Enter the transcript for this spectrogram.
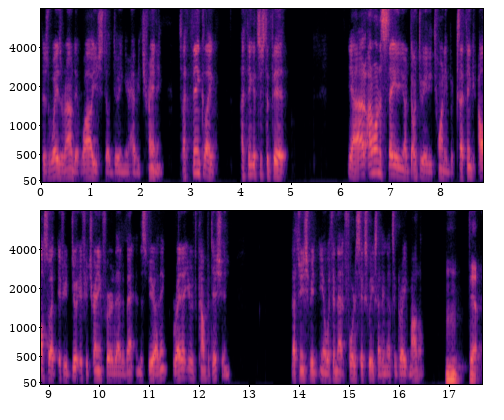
there's ways around it while you're still doing your heavy training. So I think like, I think it's just a bit, yeah, I, I don't want to say, you know, don't do 80, 20, because I think also if you do, if you're training for that event in the sphere, I think right at your competition, that's when you should be, you know, within that four to six weeks. I think that's a great model. Mm-hmm. Yeah.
